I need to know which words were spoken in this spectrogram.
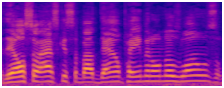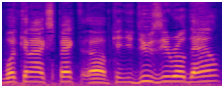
They also ask us about down payment on those loans. What can I expect? Uh, can you do zero down?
